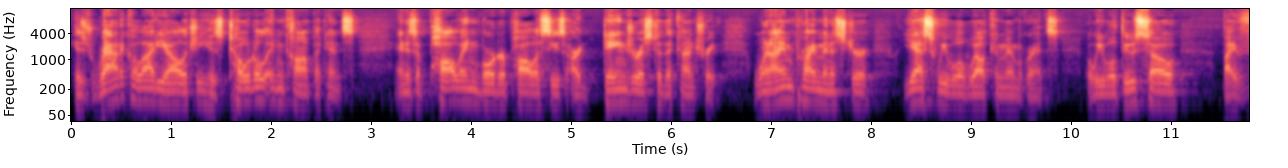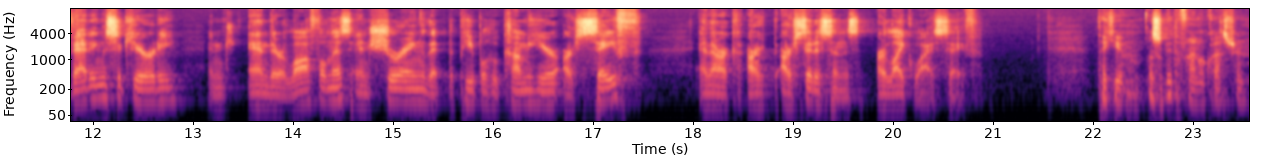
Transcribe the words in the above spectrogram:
His radical ideology, his total incompetence, and his appalling border policies are dangerous to the country. When I am Prime Minister, yes, we will welcome immigrants, but we will do so by vetting security and, and their lawfulness, and ensuring that the people who come here are safe and that our, our, our citizens are likewise safe. Thank you. This will be the final question.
